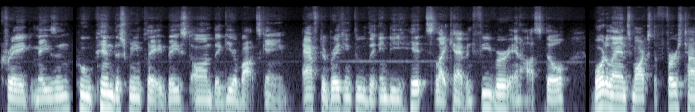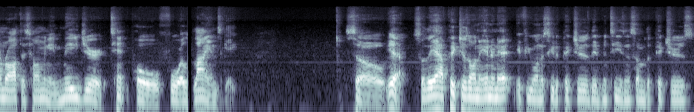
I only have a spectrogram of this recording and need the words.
Craig Mazin, who penned the screenplay based on the Gearbox game. After breaking through the indie hits like Cabin Fever and Hostel, Borderlands marks the first time Roth is helming a major tentpole for Lionsgate. So yeah, so they have pictures on the internet. If you want to see the pictures, they've been teasing some of the pictures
